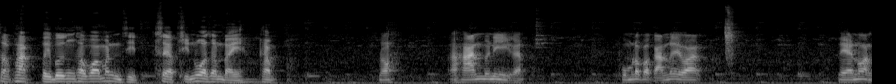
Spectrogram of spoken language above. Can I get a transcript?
สักพักไปเบิ่งครับว่ามันสิแสบสินัวสำใดครับเนาะอาหารมื้อนี้กัน ผมรับประกันเลยว่าแน่นอน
